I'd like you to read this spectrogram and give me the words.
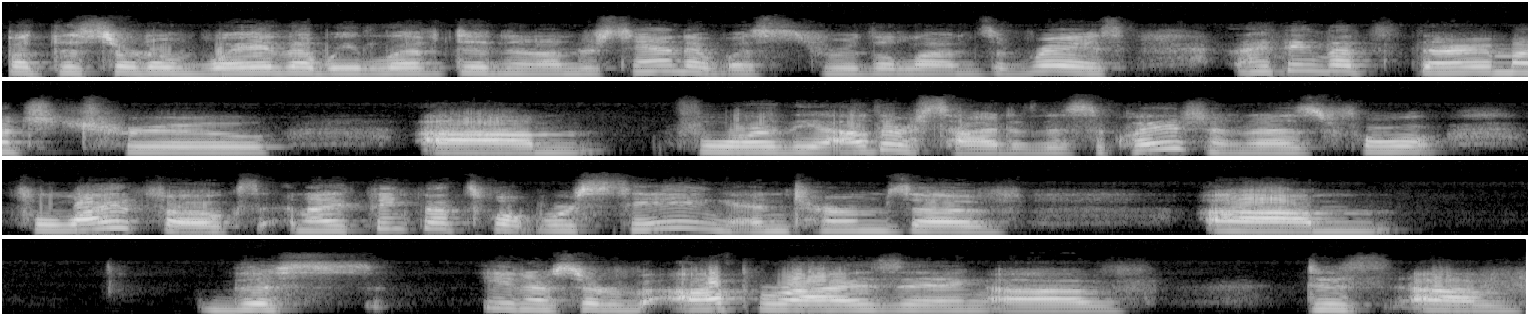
but the sort of way that we lived it and understand it was through the lens of race. And i think that's very much true um, for the other side of this equation as for for white folks. And i think that's what we're seeing in terms of um, this you know sort of uprising of dis, of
